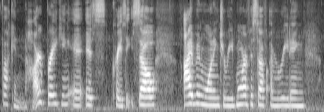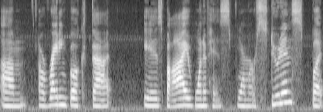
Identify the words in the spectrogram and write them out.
fucking heartbreaking. It, it's crazy. So I've been wanting to read more of his stuff. I'm reading um, a writing book that is by one of his former students, but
